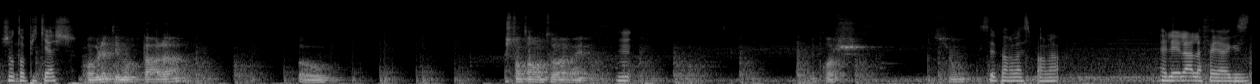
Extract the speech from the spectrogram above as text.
J'entends Pikachu. Bon, là, t'es mort par là. Oh. Je t'entends, toi, ouais. Mm. T'es proche. Attention. C'est par là, c'est par là. Elle est là, la fire exit.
